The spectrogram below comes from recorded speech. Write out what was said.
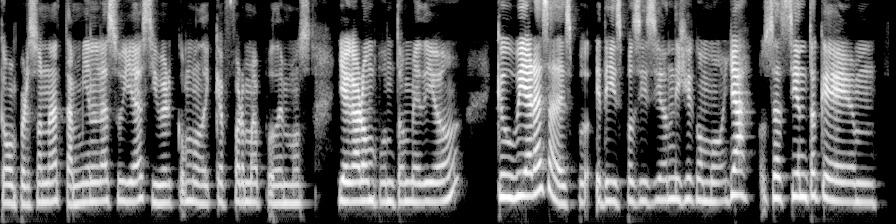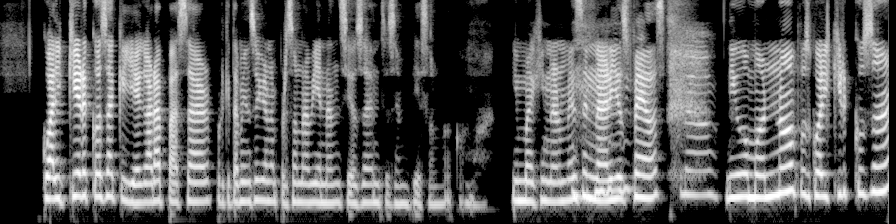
como persona, también las suyas y ver cómo de qué forma podemos llegar a un punto medio. Que hubiera esa dispo- disposición, dije como, ya, o sea, siento que mm, cualquier cosa que llegara a pasar, porque también soy una persona bien ansiosa, entonces empiezo, ¿no? Como a imaginarme escenarios feos. No. Digo como, no, pues cualquier cosa,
